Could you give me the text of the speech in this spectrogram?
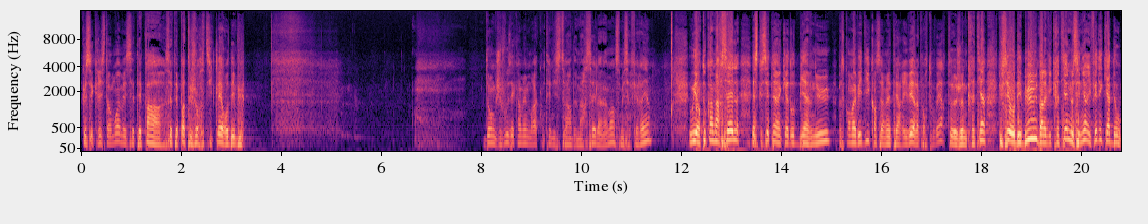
que c'est Christ en moi, mais c'était pas, c'était pas toujours si clair au début. Donc je vous ai quand même raconté l'histoire de Marcel à l'avance, mais ça fait rien. Oui, en tout cas, Marcel, est-ce que c'était un cadeau de bienvenue? Parce qu'on m'avait dit, quand ça m'était arrivé à la porte ouverte, euh, jeune chrétien, tu sais, au début, dans la vie chrétienne, le Seigneur, il fait des cadeaux.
